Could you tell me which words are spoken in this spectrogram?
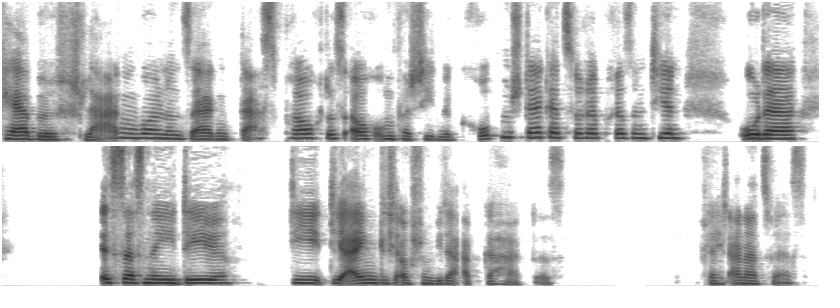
Kerbe schlagen wollen und sagen, das braucht es auch, um verschiedene Gruppen stärker zu repräsentieren? Oder ist das eine Idee, die, die eigentlich auch schon wieder abgehakt ist? Vielleicht Anna zuerst.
